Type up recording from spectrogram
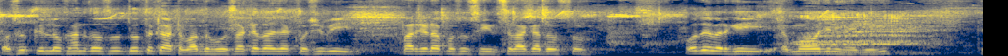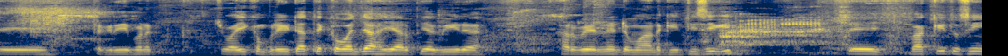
ਪਸ਼ੂ ਕਿਲੋ ਖੰਡ ਦੋਸਤੋ ਦੁੱਧ ਘੱਟ ਵੱਧ ਹੋ ਸਕਦਾ ਜਾਂ ਕੁਝ ਵੀ ਪਰ ਜਿਹੜਾ ਪਸ਼ੂ ਸੀਲ ਸਲਾਗਾ ਦੋਸਤੋ ਉਹਦੇ ਵਰਗੀ ਮੌਜ ਨਹੀਂ ਹੈਗੀ ਗੀ। ਤੇ ਤਕਰੀਬਨ ਚਵਾਈ ਕੰਪਲੀਟ ਆ ਤੇ 51000 ਰੁਪਇਆ ਵੀਰ ਹਰਵੇਲ ਨੇ ਡਿਮਾਂਡ ਕੀਤੀ ਸੀਗੀ। ਤੇ ਬਾਕੀ ਤੁਸੀਂ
